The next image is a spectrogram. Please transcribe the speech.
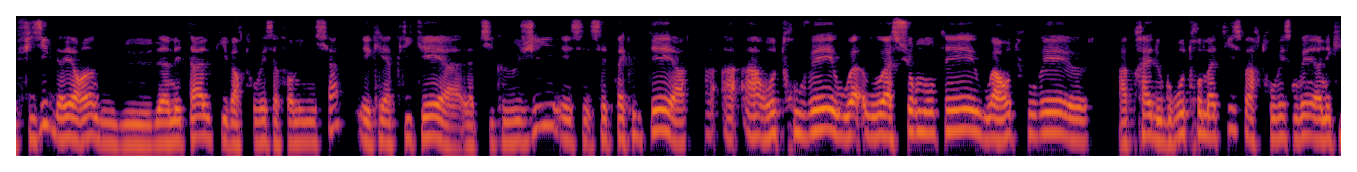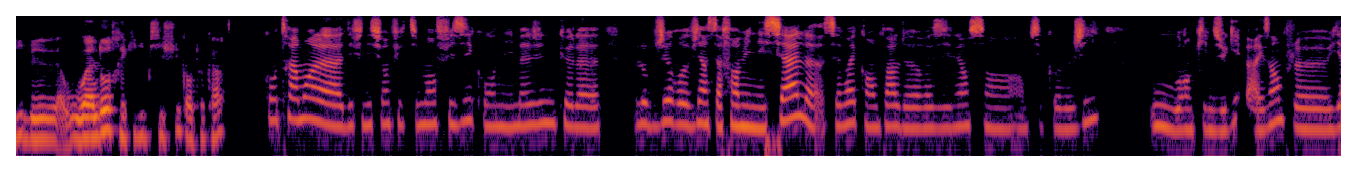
physique d'ailleurs, hein, d'un métal qui va retrouver sa forme initiale et qui est appliqué à la psychologie. Et cette faculté à, retrouver ou à, surmonter ou à retrouver euh, après de gros traumatismes, à retrouver un équilibre ou un autre équilibre psychique en tout cas. contrairement à la définition effectivement physique, on imagine que l'objet revient à sa forme initiale. C'est vrai quand on parle de résilience en, psychologie ou en kintsugi par exemple, euh, il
